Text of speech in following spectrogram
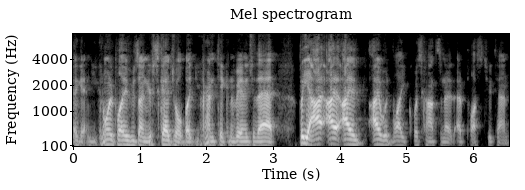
again, you can only play who's on your schedule, but you're kind of taking advantage of that. But yeah, I I I, I would like Wisconsin at, at plus two ten.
